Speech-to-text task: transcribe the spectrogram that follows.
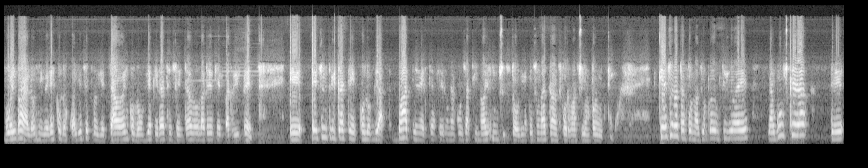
vuelva a los niveles con los cuales se proyectaba en Colombia, que era 60 dólares el barril, eh, eso implica que Colombia va a tener que hacer una cosa que no hay en su historia, que es una transformación productiva. ¿Qué es una transformación productiva? Es la búsqueda de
